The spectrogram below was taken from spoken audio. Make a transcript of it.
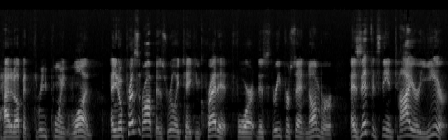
had it up at 3.1. And, you know, President Trump is really taking credit for this 3% number as if it's the entire year.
